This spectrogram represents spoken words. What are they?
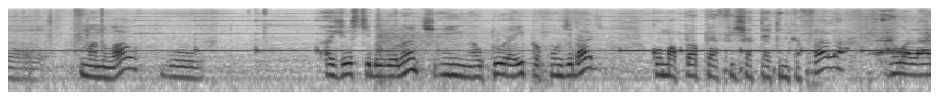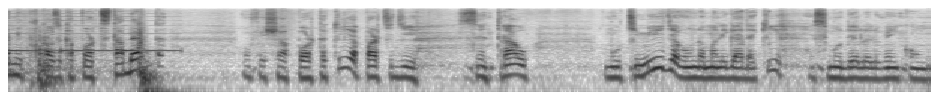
é, manual, o ajuste do volante em altura e profundidade, como a própria ficha técnica fala, o alarme por causa que a porta está aberta. Vamos fechar a porta aqui, a parte de central multimídia, vamos dar uma ligada aqui. Esse modelo ele vem com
